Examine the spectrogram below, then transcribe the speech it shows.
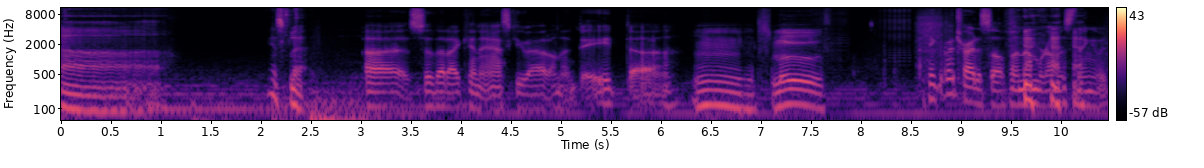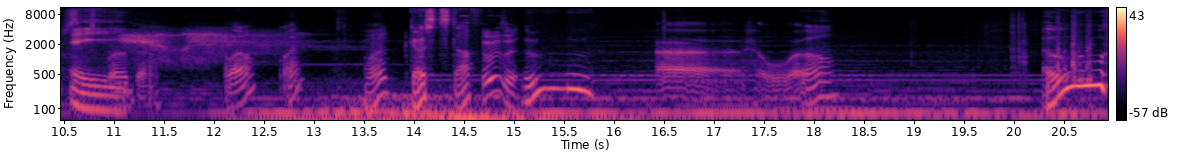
uh, it's Flip. Uh, so that I can ask you out on a date. Uh, Mmm, smooth. I think if I tried a cell phone number on this thing, it would just Hey. explode though. Hello? What? What? Ghost stuff. Who is it? Ooh. Uh, hello? Oh.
